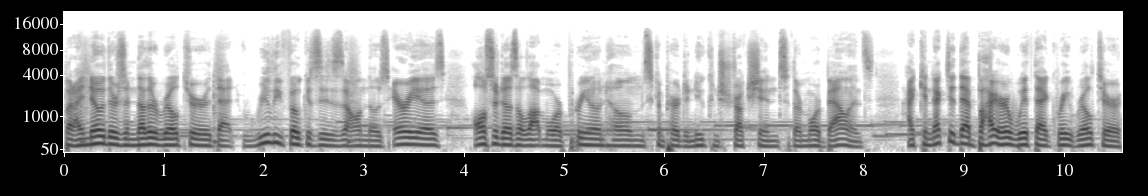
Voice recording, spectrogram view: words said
but I know there's another realtor that really focuses on those areas, also does a lot more pre owned homes compared to new construction, so they're more balanced. I connected that buyer with that great realtor,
